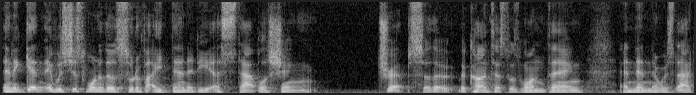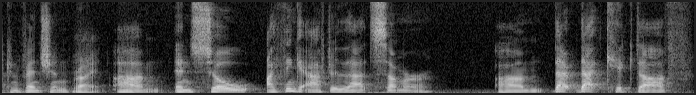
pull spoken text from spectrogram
and again, it was just one of those sort of identity establishing trips. So the, the contest was one thing, and then there was that convention. Right. Um, and so I think after that summer, um, that, that kicked off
